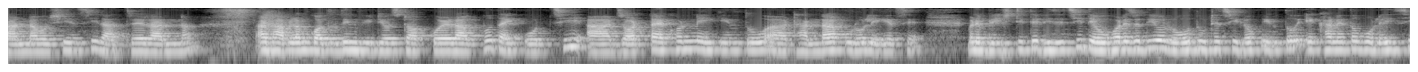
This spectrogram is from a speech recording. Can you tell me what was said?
রান্না বসিয়েছি রাত্রে রান্না। আর ভাবলাম কতদিন ভিডিও স্টপ করে রাখব, তাই করছি। আর জ্বরটা এখন নেই, কিন্তু ঠান্ডা পুরো লেগেছে। মানে বৃষ্টিতে ভিজেছি, দেওঘরে যদিও রোদ উঠেছিল, কিন্তু এখানে তো বলেইছি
